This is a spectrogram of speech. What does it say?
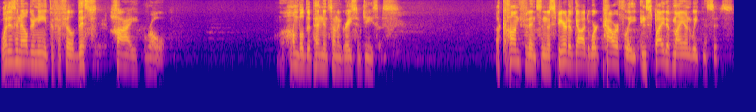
What does an elder need to fulfill this high role? humble dependence on the grace of Jesus. A confidence in the Spirit of God to work powerfully in spite of my own weaknesses.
